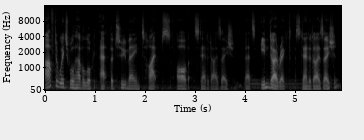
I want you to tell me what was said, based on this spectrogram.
After which, we'll have a look at the two main types of standardization. That's indirect standardization,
